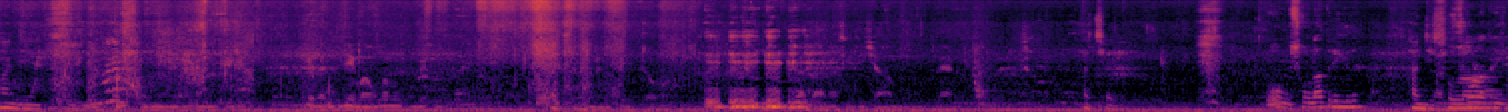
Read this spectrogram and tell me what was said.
ਹਾਂਜੀ ਅੱਛਾ ਜੀ ਉਹ 16 ਤਰੀਕ ਦਾ? ਹਾਂਜੀ 16 16 ਤਰੀਕ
